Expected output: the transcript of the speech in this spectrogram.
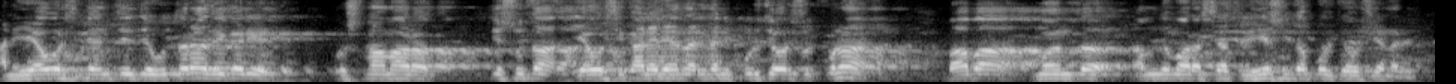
आणि या वर्षी त्यांचे जे उत्तराधिकारी आहेत कृष्णा महाराज ते सुद्धा या वर्षी कार्याला येणार आहेत. आणि पुढच्या वर्षी पुन्हा बाबा महंत नामदेव महाराज शास्त्री हे सुद्धा पुढच्या वर्षी येणार आहेत.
